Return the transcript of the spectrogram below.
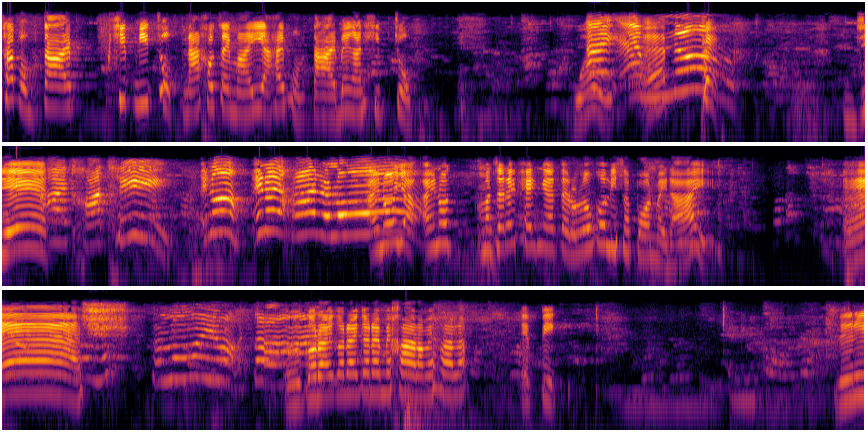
ถ้าผมตายคลิปนี้จบนะ เข้าใจไหมอย่าให้ผมตายไม่งั้นคลิปจบ ว้าว I am เอฟเฟกเจ็ดไอ้คาที่ไอ้โน่ไอ้โน่อย่าฆ่าเดี๋ยวลงไอโนอยากไอโนมันจะได้เพชรไงแต่เราก็รีสปอนใหม่ได้แอชเดี๋ยวลงไม่อยากตายเออก็ได้ก็ได้ก็ได้ไม่ฆ่าแล้วไม่ฆ่าแล้วเอพิก very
